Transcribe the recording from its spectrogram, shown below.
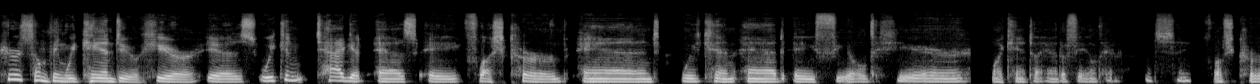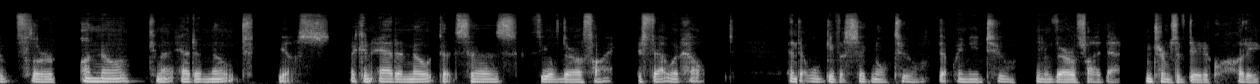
Here's something we can do here is we can tag it as a flush curb and we can add a field here. Why can't I add a field here? Let's see. Flush curb flurb unknown. Can I add a note? Yes. I can add a note that says field verify if that would help. And that will give a signal to that we need to, you know, verify that in terms of data quality.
